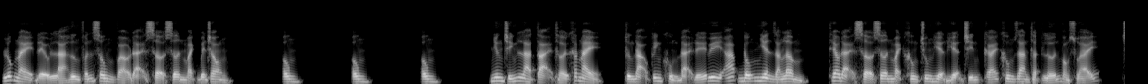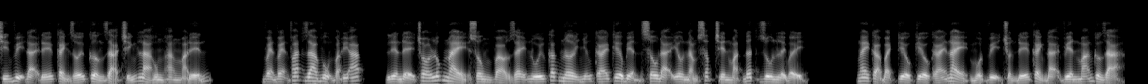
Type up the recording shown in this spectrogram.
lúc này đều là hưng phấn sông vào đại sở sơn mạch bên trong. Ông ông ông. Nhưng chính là tại thời khắc này, từng đạo kinh khủng đại đế uy áp đống nhiên giáng lâm theo đại sở sơn mạch không trung hiện hiện chín cái không gian thật lớn vòng xoáy, chín vị đại đế cảnh giới cường giả chính là hung hăng mà đến. Vẹn vẹn phát ra vụn vặt huy áp, liền để cho lúc này xông vào dãy núi các nơi những cái kia biển sâu đại yêu nằm sấp trên mặt đất run lẩy bẩy. Ngay cả bạch kiều kiều cái này một vị chuẩn đế cảnh đại viên mãn cường giả,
